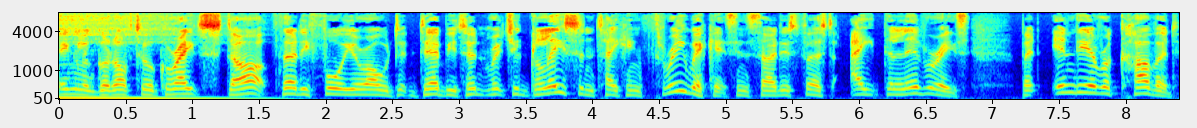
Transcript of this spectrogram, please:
England got off to a great start. 34 year old debutant Richard Gleeson taking three wickets inside his first eight deliveries. But India recovered,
